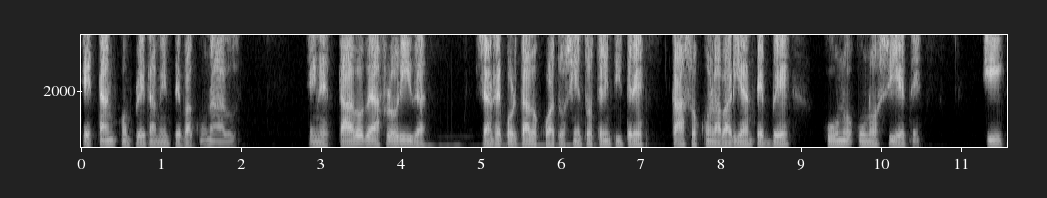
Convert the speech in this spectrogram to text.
están completamente vacunados. En el estado de la Florida se han reportado 433 casos con la variante B117 y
